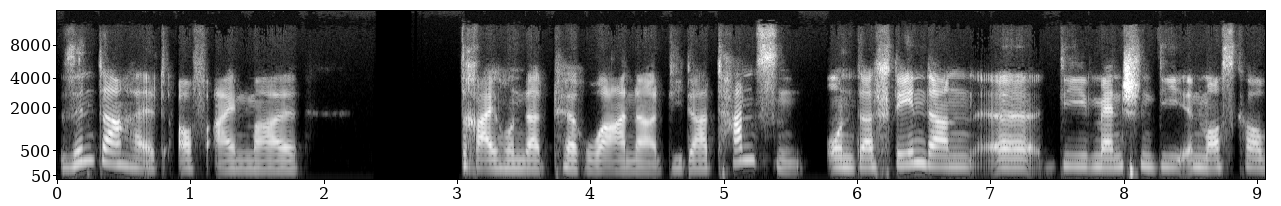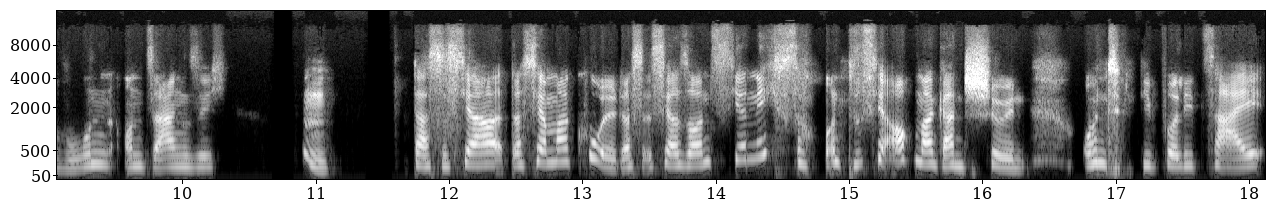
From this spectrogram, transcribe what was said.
sind da halt auf einmal 300 Peruaner, die da tanzen. Und da stehen dann äh, die Menschen, die in Moskau wohnen und sagen sich, hm, das ist ja, das ist ja mal cool. Das ist ja sonst hier nicht so und das ist ja auch mal ganz schön. Und die Polizei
